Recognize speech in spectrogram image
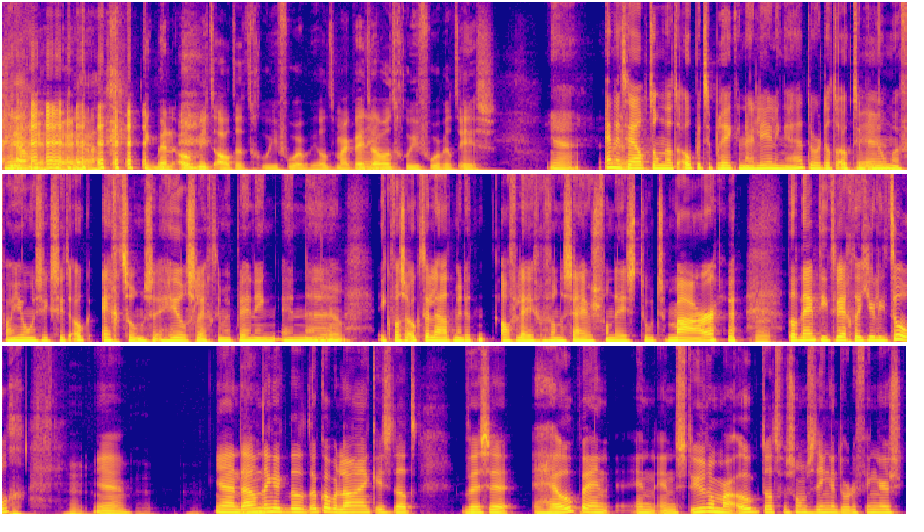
ja. Ja, ja, ja. Ik ben ook niet altijd het goede voorbeeld, maar ik weet Nee. wel wat het goede voorbeeld is. ja. En het helpt om dat open te breken naar leerlingen. Hè? Door dat ook te Ja. benoemen. Van jongens, ik zit ook echt soms heel slecht in mijn planning. En eh, Ja. ik was ook te laat met het afleveren van de cijfers van deze toets. Maar dat neemt niet weg dat jullie toch... Ja. ja, en daarom denk ik dat het ook wel belangrijk is dat we ze helpen en, en, en sturen, maar ook dat we soms dingen door de vingers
